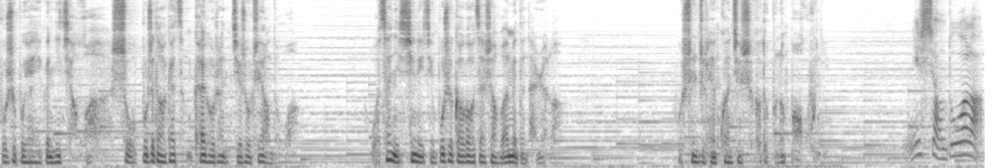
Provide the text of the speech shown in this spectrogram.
不是不愿意跟你讲话，是我不知道该怎么开口让你接受这样的我。我在你心里已经不是高高在上、完美的男人了。我甚至连关键时刻都不能保护你。你想多了，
